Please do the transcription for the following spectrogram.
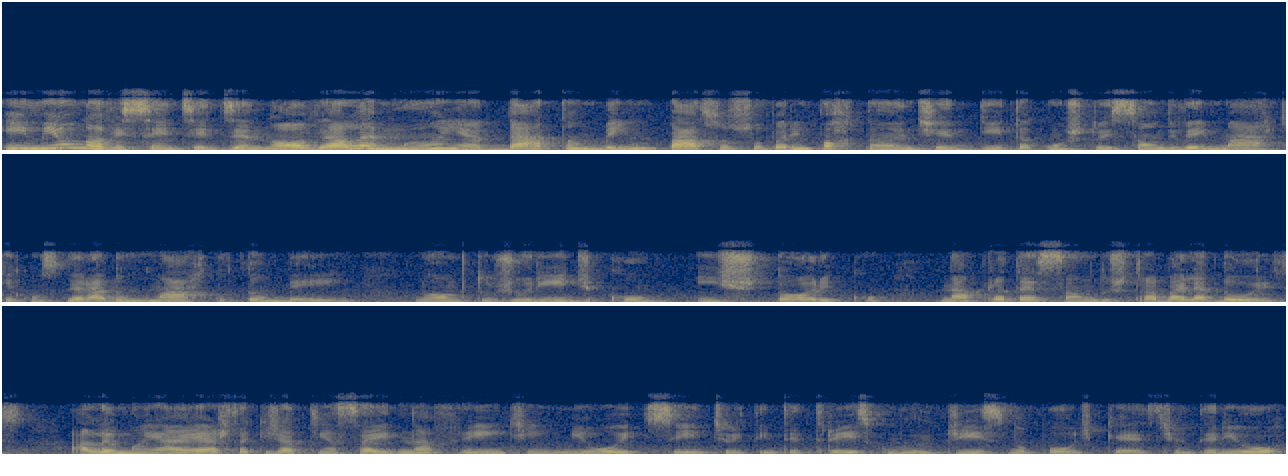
Em 1919, a Alemanha dá também um passo super importante, edita a Constituição de Weimar, que é considerada um marco também no âmbito jurídico e histórico na proteção dos trabalhadores. A Alemanha esta que já tinha saído na frente em 1883, como eu disse no podcast anterior,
